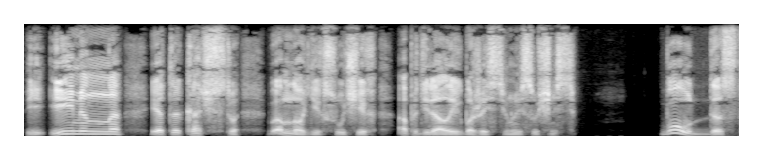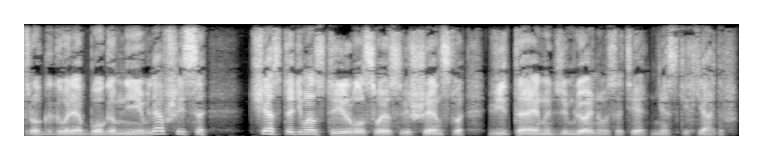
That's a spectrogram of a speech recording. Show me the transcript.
и именно это качество во многих случаях определяло их божественную сущность. Будда, строго говоря, богом не являвшийся, часто демонстрировал свое совершенство, витая над землей на высоте нескольких ярдов.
